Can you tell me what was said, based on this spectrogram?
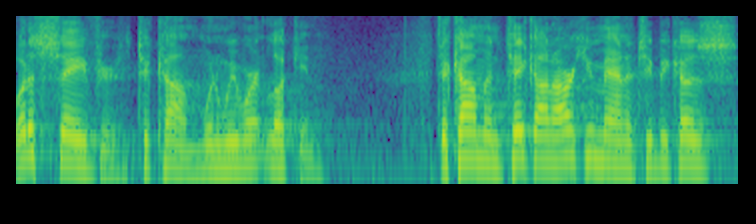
What a Savior to come when we weren't looking, to come and take on our humanity because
